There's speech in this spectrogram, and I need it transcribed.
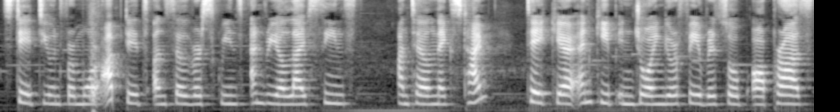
Stay tuned for more updates on silver screens and real life scenes. Until next time, Take care and keep enjoying your favorite soap operas.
